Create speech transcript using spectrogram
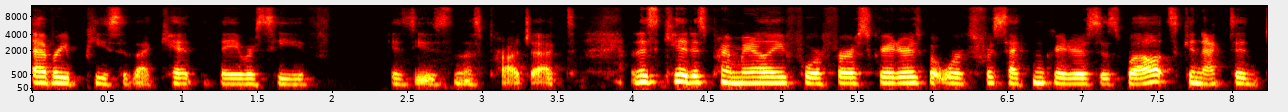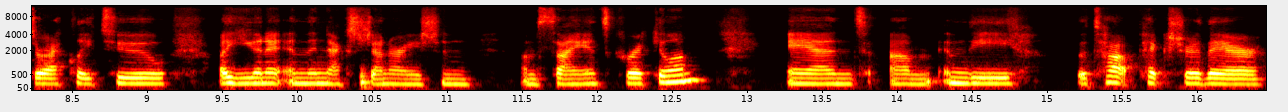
every piece of that kit that they receive is used in this project. And this kit is primarily for first graders, but works for second graders as well. It's connected directly to a unit in the next generation um, science curriculum. And um, in the, the top picture there,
